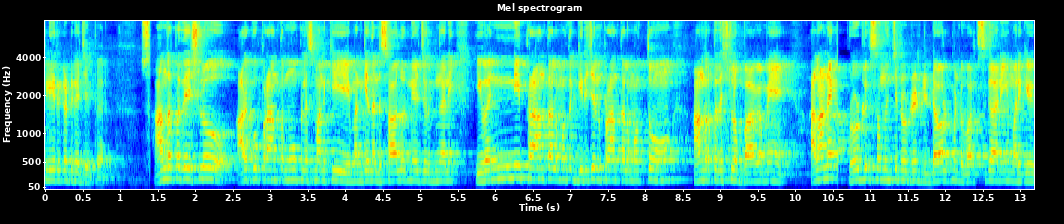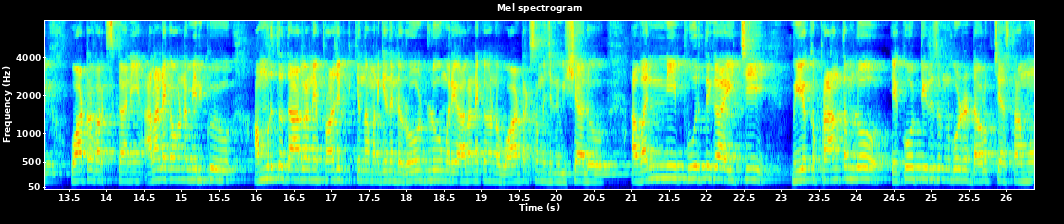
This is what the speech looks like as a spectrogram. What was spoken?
క్లియర్ కట్గా చెప్పారు. ఆంధ్రప్రదేశ్లో అరకు ప్రాంతము ప్లస్ మనకి మనకి ఏంటంటే సాలూరు నియోజకవర్గం కానీ ఇవన్నీ ప్రాంతాలు మొత్తం గిరిజన ప్రాంతాలు మొత్తం ఆంధ్రప్రదేశ్లో భాగమే. అలానే రోడ్లకు సంబంధించినటువంటి డెవలప్మెంట్ వర్క్స్ కానీ మనకి వాటర్ వర్క్స్ కానీ అలానే కాకుండా మీకు అమృతదారులు అనే ప్రాజెక్ట్ కింద మనకి ఏదంటే రోడ్లు మరియు అలానే కాకుండా వాటర్కి సంబంధించిన విషయాలు అవన్నీ పూర్తిగా ఇచ్చి మీ యొక్క ప్రాంతంలో ఎకో టూరిజంను కూడా డెవలప్ చేస్తాము.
